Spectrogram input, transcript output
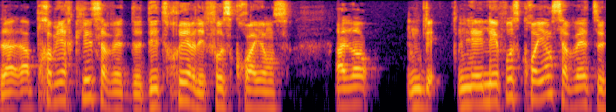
La, la première clé, ça va être de détruire les fausses croyances. Alors les, fausses croyances, ça va être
